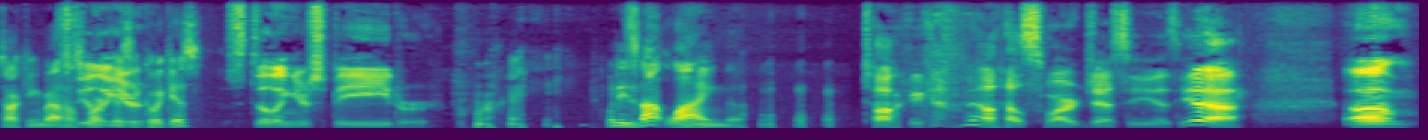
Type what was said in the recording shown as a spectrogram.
Talking about how smart Jesse Quick is. stealing your speed or Right. when he's not lying though. talking about how smart Jesse is. Yeah. Um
